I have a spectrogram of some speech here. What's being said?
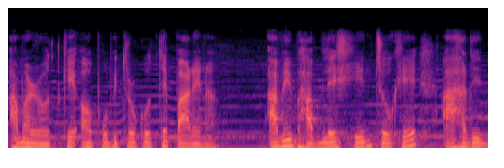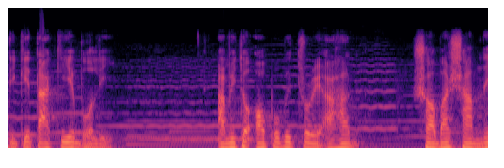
আমার রোদকে অপবিত্র করতে পারে না। আমি ভাবলেশহীন চোখে আহাদের দিকে তাকিয়ে বলি, আমি তো অপবিত্রই আহাদ। সবার সামনে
